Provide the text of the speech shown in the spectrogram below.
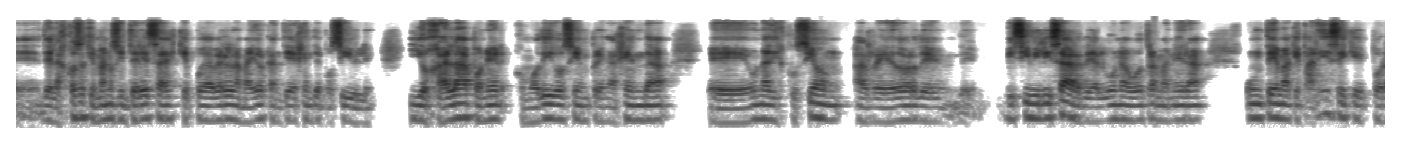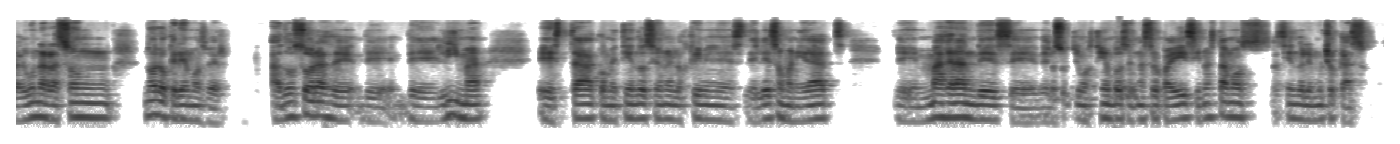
eh, de las cosas que más nos interesa es que pueda haber la mayor cantidad de gente posible y ojalá poner, como digo siempre en agenda, eh, una discusión alrededor de, visibilizar de alguna u otra manera un tema que parece que por alguna razón no lo queremos ver. A dos horas de, Lima está cometiéndose uno de los crímenes de lesa humanidad eh, más grandes de los últimos tiempos en nuestro país y no estamos haciéndole mucho caso.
